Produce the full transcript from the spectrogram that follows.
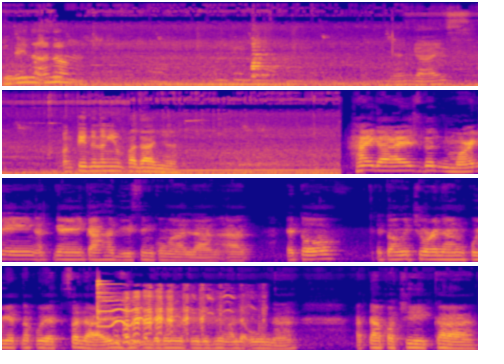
Hindi na ano. Yan guys. Konti na lang yung paga niya. Hi guys! Good morning! At ngayon kakagising ko nga lang at ito, ito ang itsura ng puyat na puyat sa live. Hindi ba daw natulog ng alauna? At napachika.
